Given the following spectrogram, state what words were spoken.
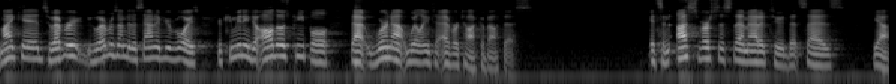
my kids, whoever, whoever's under the sound of your voice, you're communicating to all those people that we're not willing to ever talk about this. It's an us versus them attitude that says, yeah.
